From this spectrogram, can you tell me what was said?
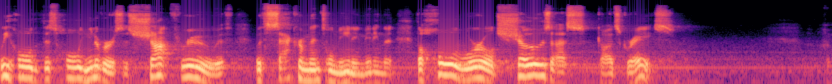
we hold that this whole universe is shot through with, with sacramental meaning, meaning that the whole world shows us God's grace. Um,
